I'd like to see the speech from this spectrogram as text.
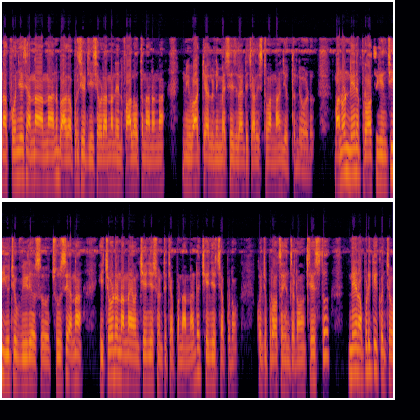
నాకు ఫోన్ చేసి అన్న అన్న అని బాగా అప్రిషియేట్ చేసేవాడు. అన్న నేను ఫాలో అవుతున్నానన్న నీ వాక్యాలు నీ మెసేజ్ లాంటి చాలా ఇష్టం అన్న అని చెప్తుండేవాడు. మనోడు నేను ప్రోత్సహించి యూట్యూబ్ వీడియోస్ చూసి అన్న ఈ చూడండి అన్న ఏమైనా చేంజెస్ ఉంటే చెప్పండి అన్న అంటే చేంజెస్ చెప్పడం కొంచెం ప్రోత్సహించడం చేస్తూ నేను అప్పటికి కొంచెం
